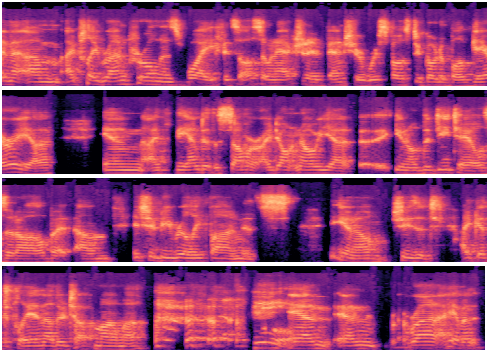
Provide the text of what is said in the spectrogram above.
and um, I play Ron Perlman's wife. It's also an action adventure. We're supposed to go to Bulgaria in I, the end of the summer. I don't know yet, uh, you know, the details at all, but um, it should be really fun. It's, you know, she's a. I get to play another tough mama, Cool. and and Ron, I haven't,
